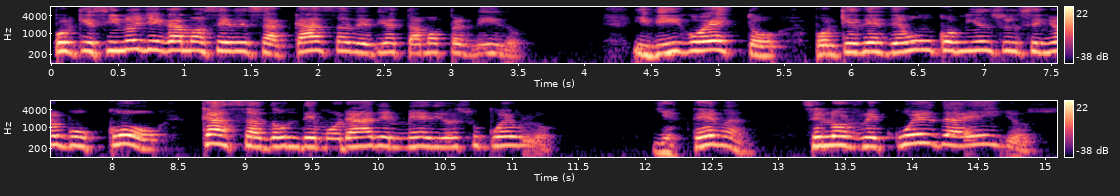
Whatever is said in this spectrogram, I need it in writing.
Porque si no llegamos a ser esa casa de Dios estamos perdidos. Y digo esto porque desde un comienzo el Señor buscó casa donde morar en medio de su pueblo. Y Esteban se los recuerda a ellos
